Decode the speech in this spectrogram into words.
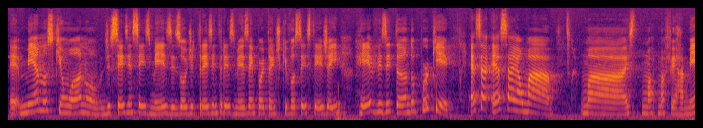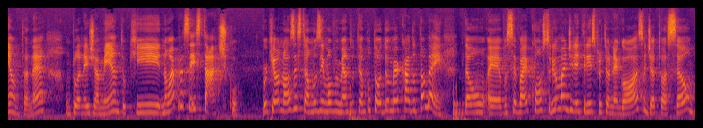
é, menos que um ano, de seis em seis meses ou de três em três meses, é importante que você esteja aí revisitando, porque essa, essa é uma uma, uma, uma ferramenta, né? Um planejamento que não é para ser estático. Porque nós estamos em movimento o tempo todo e o mercado também. Então, é, você vai construir uma diretriz para o teu negócio de atuação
